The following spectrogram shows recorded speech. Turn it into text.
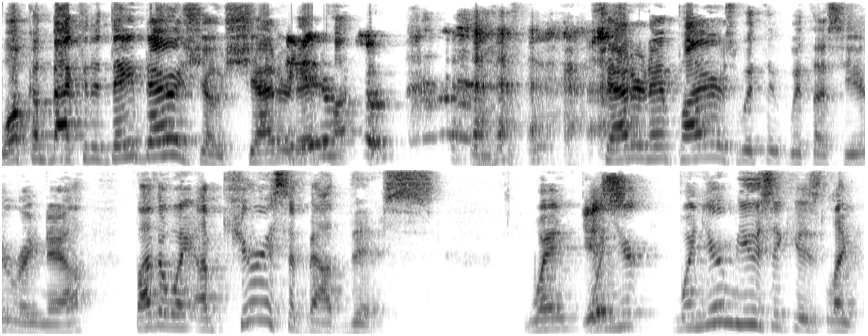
Welcome back to the Dave Darin Show. Shattered interview. Shattered Empires with with us here right now. By the way, I'm curious about this. When Yes. when your when your music is like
